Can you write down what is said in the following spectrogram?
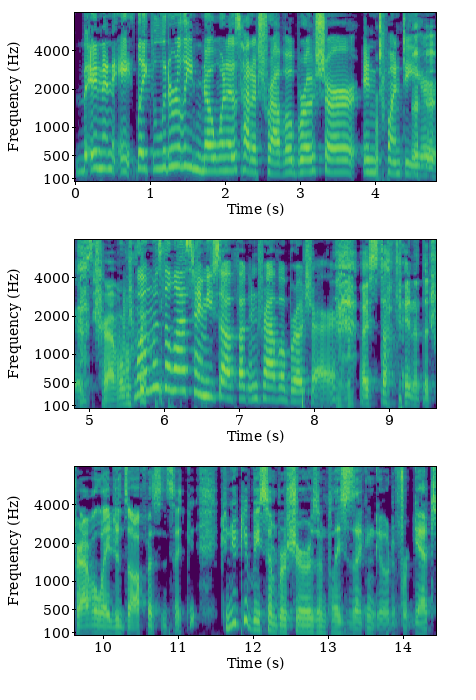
in an eight, like literally no one has had a travel brochure in 20 years. Travel. Brochure? When was the last time you saw a fucking travel brochure? I stop in at the travel agent's office and say, "Can you give me some brochures and places I can go to forget?"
